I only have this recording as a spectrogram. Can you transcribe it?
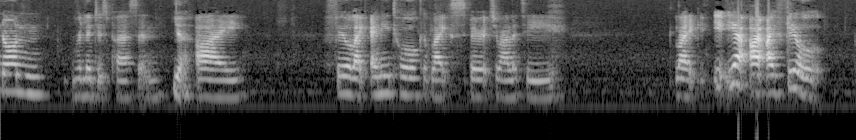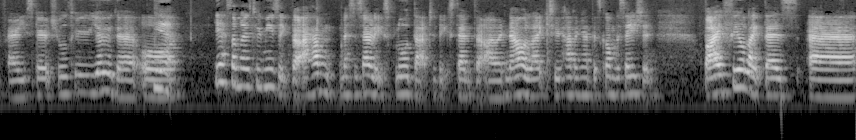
non-religious person, Yeah. I feel like any talk of like spirituality, like yeah, I, I feel very spiritual through yoga or Yeah. Yeah, sometimes through music, but I haven't necessarily explored that to the extent that I would now like to, having had this conversation. But I feel like there's uh,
